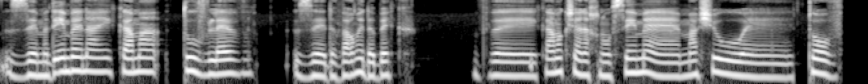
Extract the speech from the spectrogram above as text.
וזה מדהים בעיניי כמה טוב לב זה דבר מדבק. וכמה כשאנחנו עושים אה, משהו אה, טוב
